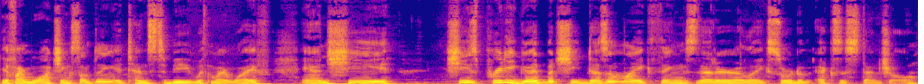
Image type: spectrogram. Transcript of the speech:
if I'm watching something, it tends to be with my wife, and she she's pretty good, but she doesn't like things that are like sort of existential.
